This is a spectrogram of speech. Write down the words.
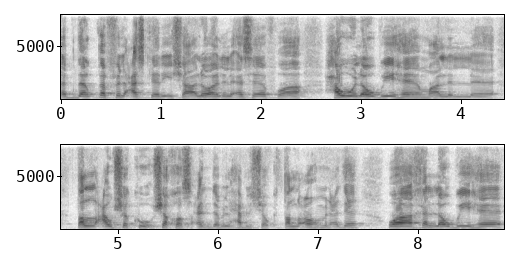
ابن القف العسكري شالوها للأسف وحولوا بها مال طلعوا شكو شخص عنده بالحبل الشوكي طلعوه من عنده وخلوا بها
